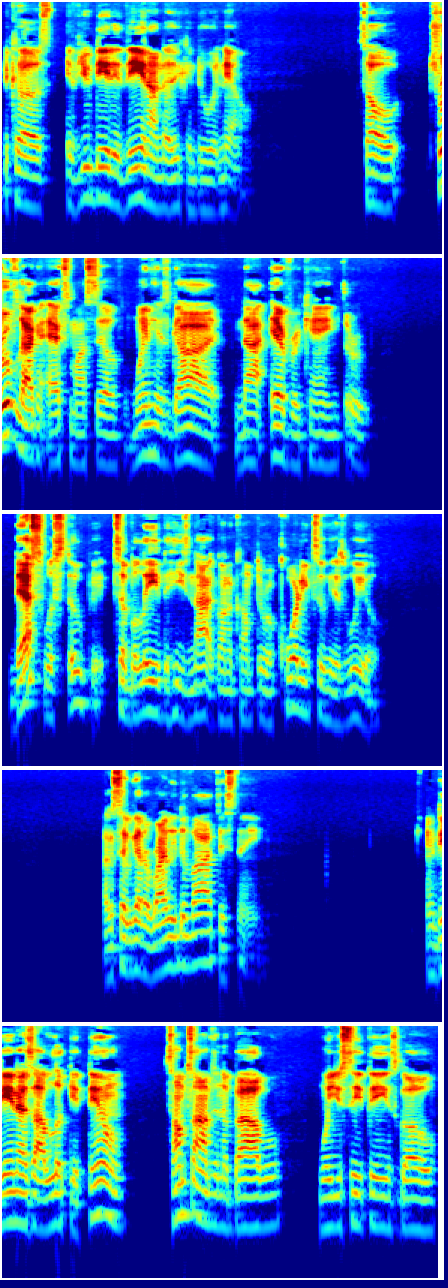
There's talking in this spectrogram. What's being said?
Because if you did it then, I know you can do it now. So truthfully, I can ask myself, when has God not ever came through? That's what's stupid to believe that He's not going to come through according to His will. Like I said, we got to rightly divide this thing. And then as I look at them, sometimes in the Bible, when you see things go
